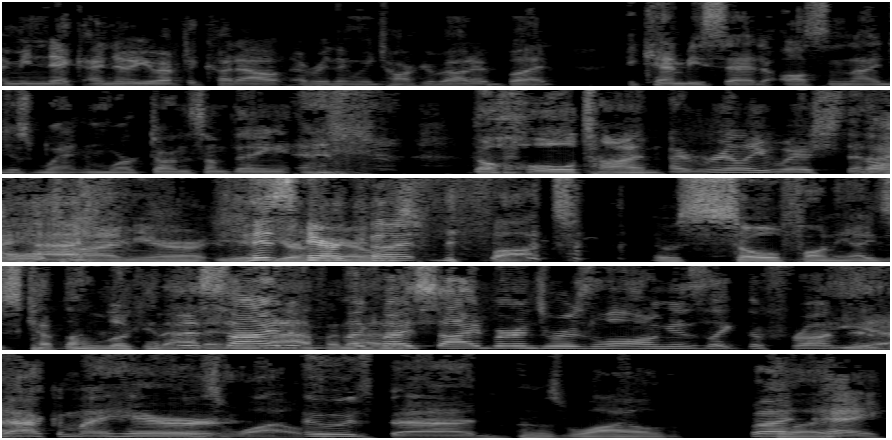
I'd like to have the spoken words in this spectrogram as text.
I mean, Nick, I know you have to cut out everything we talk about it, but it can be said. Austin and I just went and worked on something, and The whole time. I really wish that the I whole had time your, your, his your hair was haircut. fucked. It was so funny. I just kept on looking at the it. and side of like my it. sideburns were as long as like the front and back of my hair. It was wild. It was bad, It was wild. but But- hey,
